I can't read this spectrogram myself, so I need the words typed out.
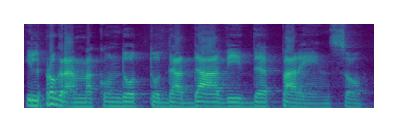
il programma condotto da David Parenzo.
